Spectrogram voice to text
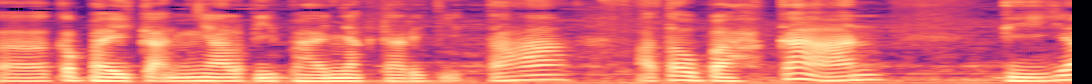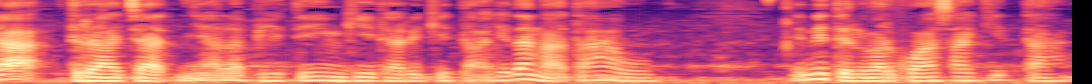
e, kebaikannya lebih banyak dari kita atau bahkan dia derajatnya lebih tinggi dari kita. Kita nggak tahu. Ini di luar kuasa kita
